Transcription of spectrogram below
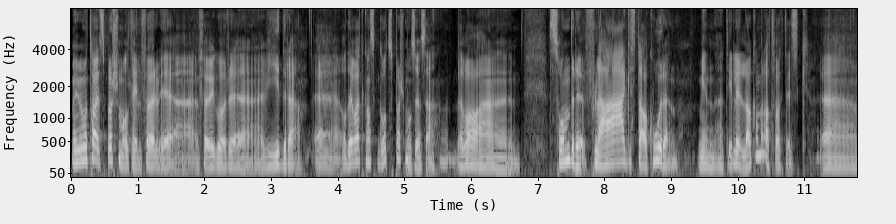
Men vi må ta et spørsmål til før vi, eh, før vi går eh, videre. Eh, og det var et ganske godt spørsmål, syns jeg. Det var Sondre Flægstad Koren, min tidligere lagkamerat, faktisk. Eh,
